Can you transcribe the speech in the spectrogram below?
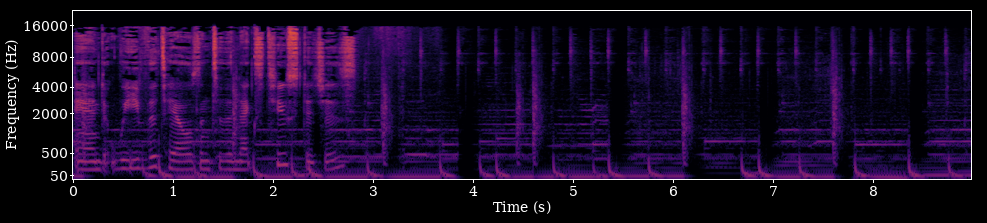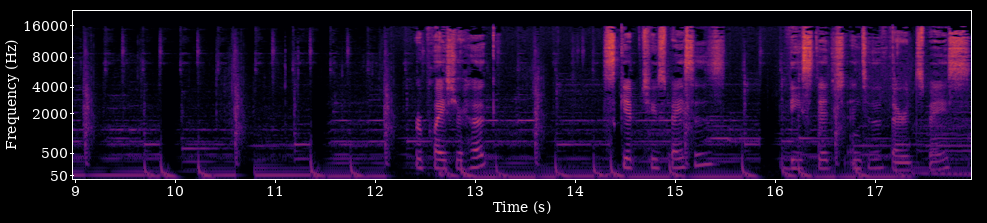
and weave the tails into the next two stitches. Replace your hook, skip two spaces, V-stitch into the third space,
